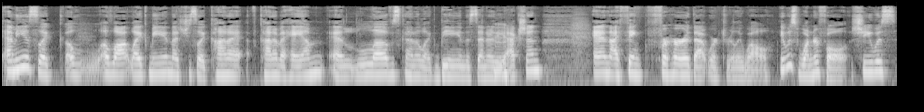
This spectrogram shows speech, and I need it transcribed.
emmy is like a, a lot like me in that she's like kind of kind of a ham and loves kind of like being in the center of the mm. action and I think for her that worked really well. It was wonderful. She was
